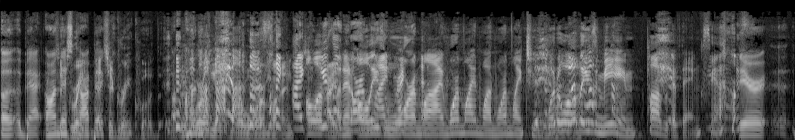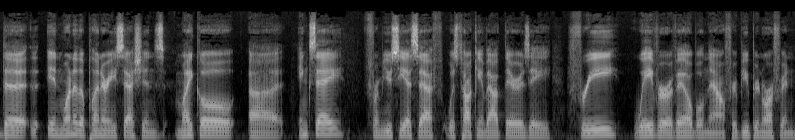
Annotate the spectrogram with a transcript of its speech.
Uh, about, on That's this great, topic, That's a great quote. The world needs more warm lines. I All of could a sudden, all these line right warm now. line, warm line one, warm line two. What do all these mean? Positive things. Yeah. there the in one of the plenary sessions michael uh Inksay from ucsf was talking about there is a free waiver available now for buprenorphine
